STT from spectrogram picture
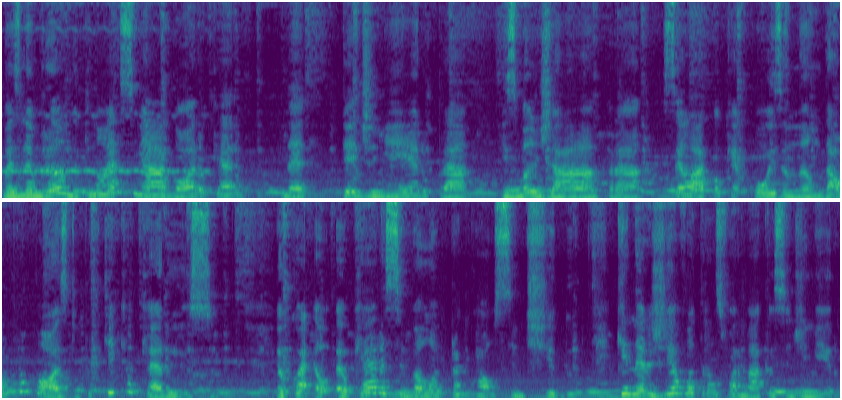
Mas lembrando que não é assim, ah, agora eu quero né, ter dinheiro para esbanjar, para, sei lá, qualquer coisa. Não, dá um propósito. Por que, que eu quero isso? Eu, eu, eu quero esse valor para qual sentido? Que energia eu vou transformar com esse dinheiro?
